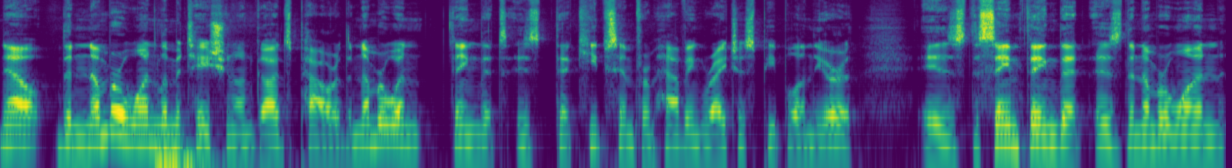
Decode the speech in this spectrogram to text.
Now, the number one limitation on God's power, the number one thing that is that keeps him from having righteous people on the earth, is the same thing that is the number one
